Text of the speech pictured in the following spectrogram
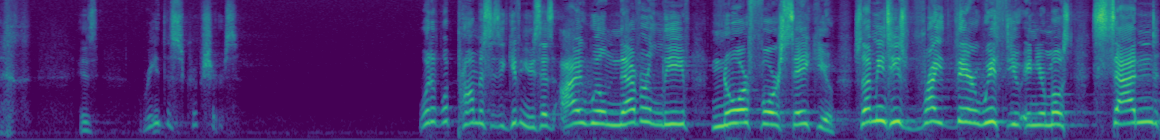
is read the scriptures. What, what promise is he giving you? He says, I will never leave nor forsake you. So that means he's right there with you in your most saddened,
